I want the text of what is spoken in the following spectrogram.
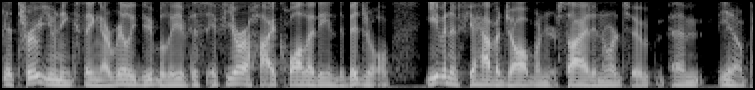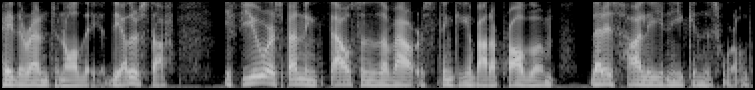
the true unique thing I really do believe is if you're a high quality individual, even if you have a job on your side in order to, um, you know, pay the rent and all the the other stuff, if you are spending thousands of hours thinking about a problem, that is highly unique in this world.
